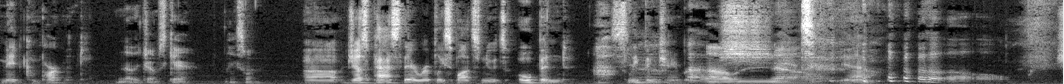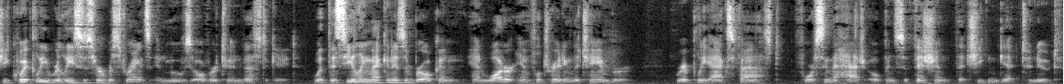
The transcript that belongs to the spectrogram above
mid compartment. Another jump scare. Next one. Uh, just past there, Ripley spots Newt's opened sleeping chamber. Oh, Oh, no. Yeah. She quickly releases her restraints and moves over to investigate. With the sealing mechanism broken and water infiltrating the chamber, Ripley acts fast, forcing the hatch open sufficient that she can get to Newt.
